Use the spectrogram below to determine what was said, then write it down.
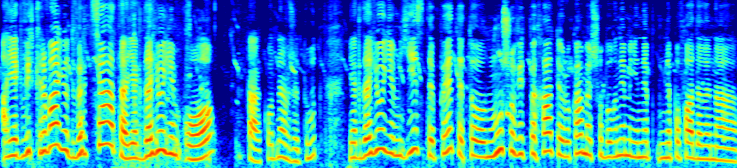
А як відкриваю дверцята, як даю їм. О, так, одне вже тут. Як даю їм їсти, пити, то мушу відпихати руками, щоб вони мені не, не попадали на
